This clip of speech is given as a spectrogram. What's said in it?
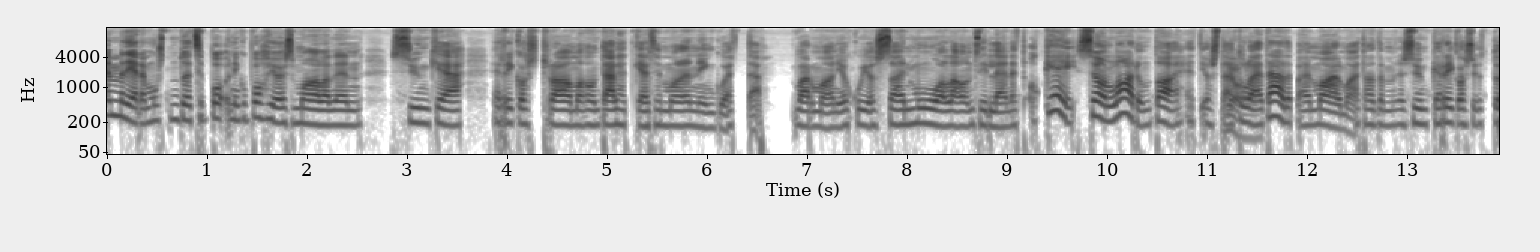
en mä tiedä, musta tuntuu, että se po, niinku pohjoismaalainen synkeä rikosdraama on tällä hetkellä semmoinen, niinku, että varmaan joku jossain muualla on silleen, että okei, se on laadun tae, että jos tämä tulee täältä päin maailmaa, että on tämmöinen synkkä rikosjuttu,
